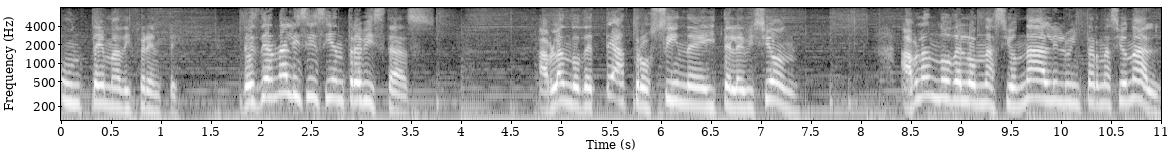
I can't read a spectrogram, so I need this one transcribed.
un tema diferente. Desde análisis y entrevistas, hablando de teatro, cine y televisión, hablando de lo nacional y lo internacional,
